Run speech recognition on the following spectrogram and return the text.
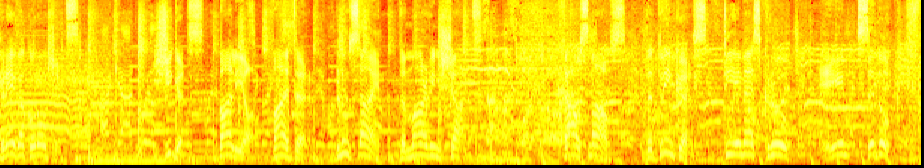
Grega Korošec, Žigec, Palio, Walter, Blue Sign, The Marvin Shot, House Mouse, The Drinkers, TMS Crew in Seduct.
